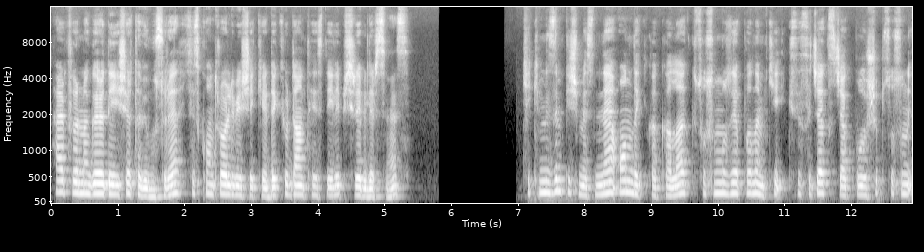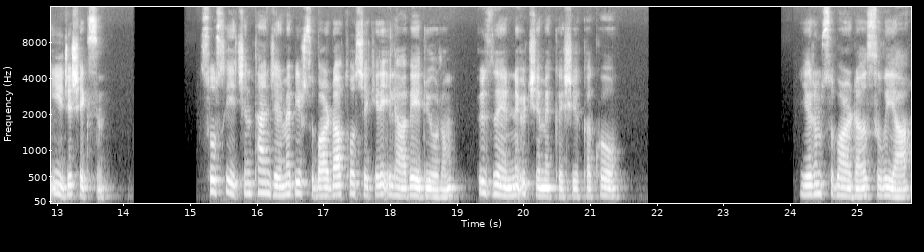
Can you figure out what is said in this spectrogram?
Her fırına göre değişir tabi bu süre. Siz kontrollü bir şekilde kürdan testiyle pişirebilirsiniz. Kekimizin pişmesine 10 dakika kala sosumuzu yapalım ki ikisi sıcak sıcak buluşup sosunu iyice çeksin. Sosu için tencereme 1 su bardağı toz şekeri ilave ediyorum. Üzerine 3 yemek kaşığı kakao, yarım su bardağı sıvı yağ,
